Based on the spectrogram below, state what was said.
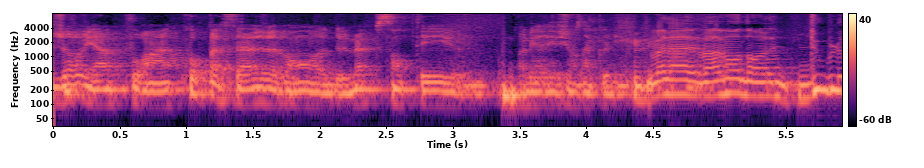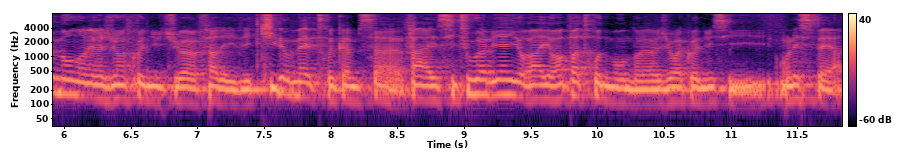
Je reviens pour un court passage avant de m'absenter euh, dans les régions inconnues. Voilà, vraiment doublement dans les régions inconnues. Tu vas faire des, kilomètres comme ça. Enfin, si tout va bien, il y aura, y aura pas trop de monde dans les régions inconnues, si on l'espère.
